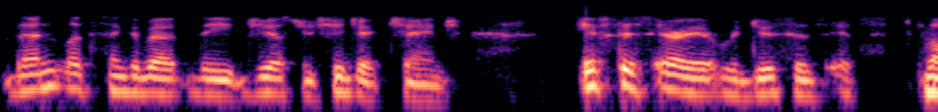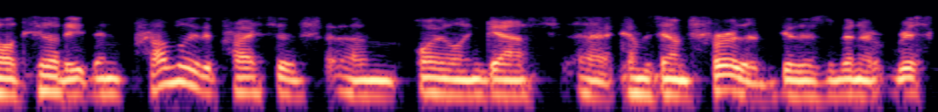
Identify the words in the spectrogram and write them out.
Then let's think about the geostrategic change if this area reduces its volatility, then probably the price of um, oil and gas uh, comes down further because there's been a risk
